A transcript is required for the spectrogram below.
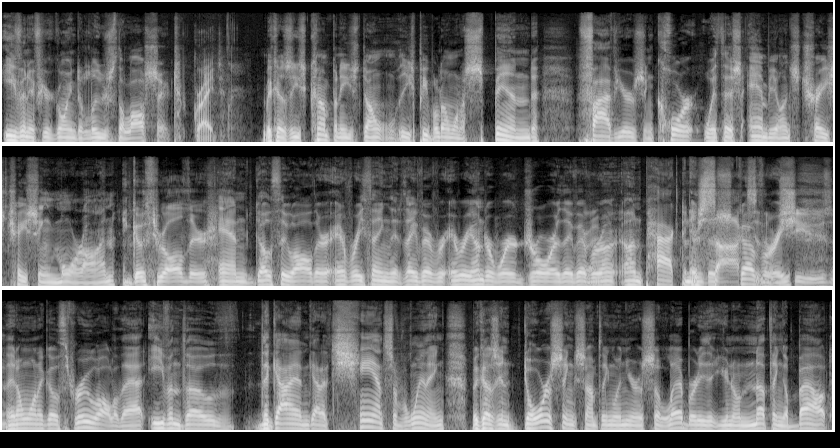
even if you're going to lose the lawsuit. Right. Because these companies don't, these people don't want to spend five years in court with this ambulance trace chasing moron And go through all their and go through all their everything that they've ever, every underwear drawer they've ever un- unpacked And their in socks and Discovery. shoes and- They don't want to go through all of that, even though the guy hadn't got a chance of winning because endorsing something when you're a celebrity that you know nothing about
